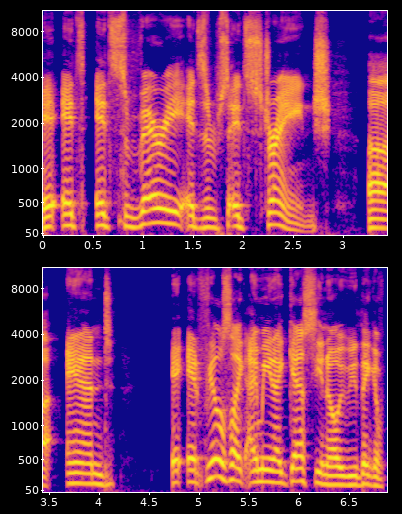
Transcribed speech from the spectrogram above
It, it's it's very it's it's strange, uh, and it, it feels like I mean I guess you know if you think of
